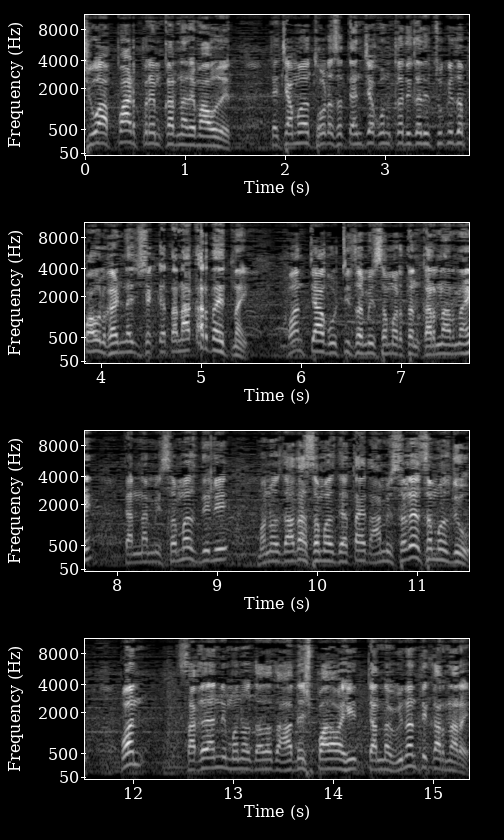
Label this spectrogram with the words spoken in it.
जीवापाड प्रेम करणारे मावळ आहेत. त्याच्यामुळे थोडंसं त्यांच्याकडून कधी कधी चुकीचं पाऊल घडण्याची शक्यता नाकारता येत नाही. पण त्या गोष्टीचं मी समर्थन करणार नाही. त्यांना मी समज दिली. मनोज दादा समज देत आहेत. आम्ही सगळे समज देऊ. पण सगळ्यांनी मनोज दादाचा आदेश पाळावा ही त्यांना विनंती करणार आहे.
